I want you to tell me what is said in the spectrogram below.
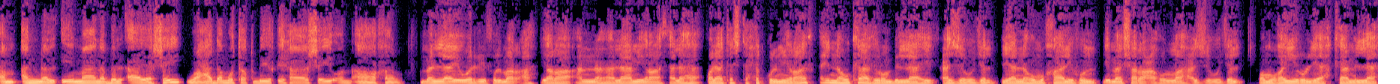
أم أن الإيمان بالآية شيء وعدم تطبيقها شيء آخر؟ من لا يورث المرأة يرى أنها لا ميراث لها ولا تستحق الميراث فإنه كافر بالله عز وجل لأنه مخالف لما شرعه الله عز وجل ومغير لأحكام الله.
